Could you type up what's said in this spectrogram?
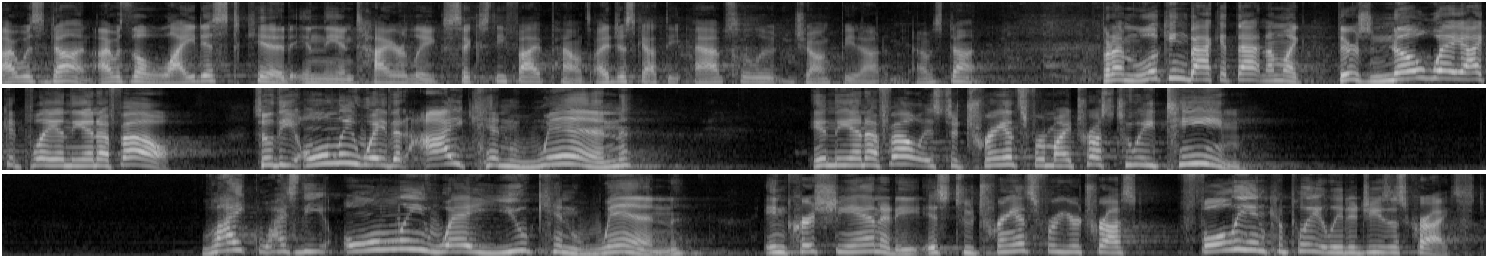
I was done. I was the lightest kid in the entire league, 65 pounds. I just got the absolute junk beat out of me. I was done. But I'm looking back at that and I'm like, there's no way I could play in the NFL. So the only way that I can win in the NFL is to transfer my trust to a team. Likewise, the only way you can win in Christianity is to transfer your trust fully and completely to Jesus Christ.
